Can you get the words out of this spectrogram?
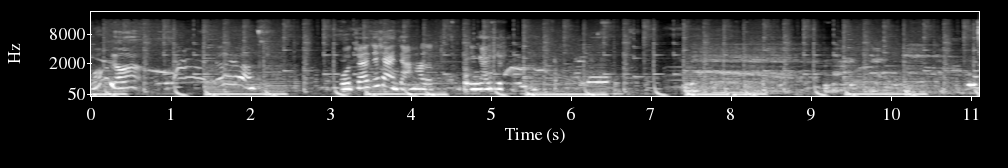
哦，有了，有了有了。我觉得接下来夹它的头应该是哇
